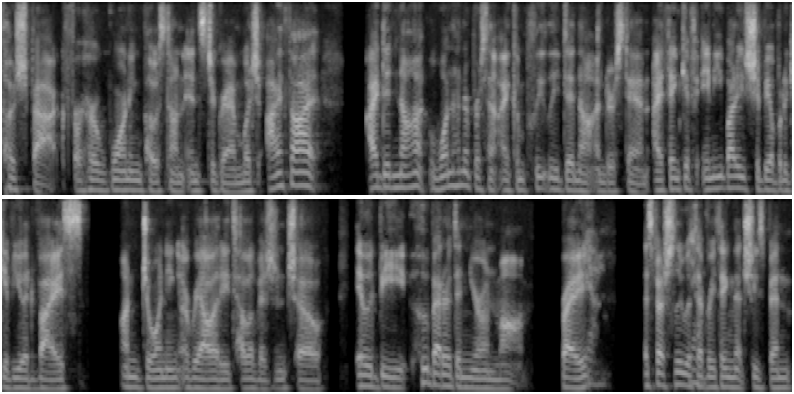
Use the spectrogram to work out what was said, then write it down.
pushback for her warning post on Instagram, which I thought I did not 100%, I completely did not understand. I think if anybody should be able to give you advice on joining a reality television show, it would be who better than your own mom, right? Yeah. Especially with Yeah. everything that she's been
